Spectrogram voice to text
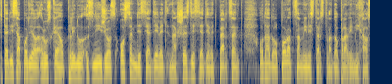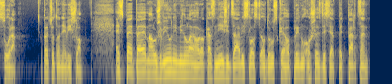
Vtedy sa podiel ruského plynu znížil z 89 na 69% odhadol poradca ministerstva dopravy Michal Súra. Prečo to nevyšlo? SPP mal už v júni minulého roka znížiť závislosť od ruského plynu o 65%.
